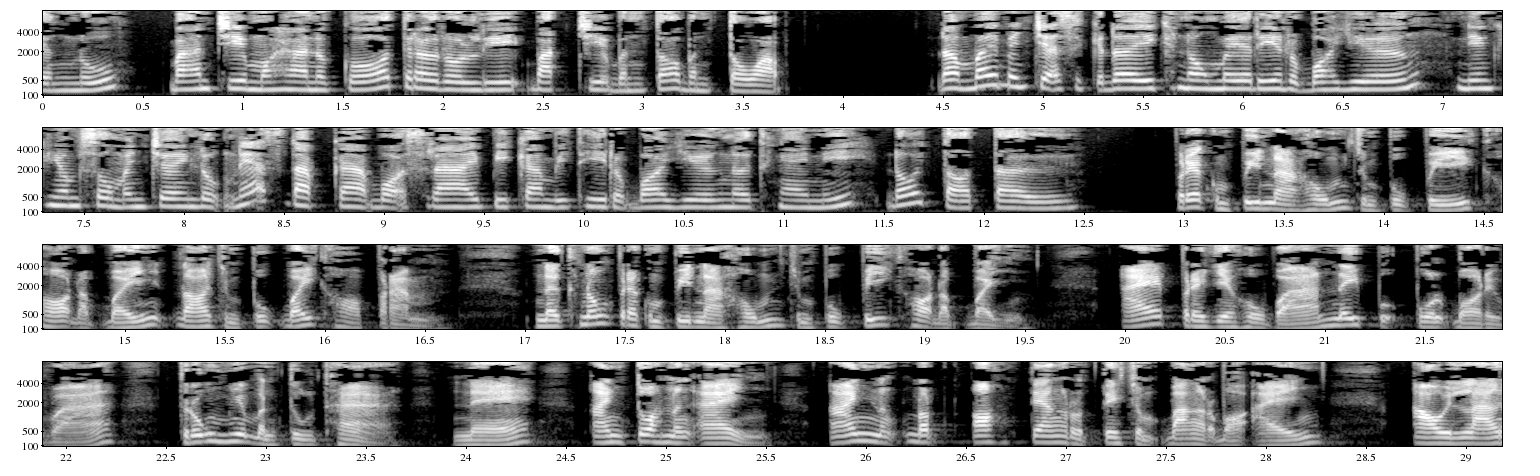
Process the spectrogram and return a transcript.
ទាំងនោះបានជាមហានគរត្រូវរលាយបាត់ជាបន្តបន្ទាប់ ដើម្បីបញ្ជាក់សេចក្តីក្នុងមេរៀនរបស់យើងនាងខ្ញុំសូមអញ្ជើញលោកអ្នកស្ដាប់ការបកស្រាយពីកម្មវិធីរបស់យើងនៅថ្ងៃនេះដូចតទៅព្រះគម្ពីរណាហុំចំពុក2ខ13ដល់ចំពុក3ខ5នៅក្នុងព្រះគម្ពីរណាហុំចំពុក2ខ13ឯព្រះយេហូវ៉ានៃពួកពលបរិវារទ្រង់មានបន្ទូលថាណែអញទាស់នឹងឯងអញនឹងដុតអស់ទាំងរទេសចម្បាំងរបស់ឯងឲ្យឡើង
